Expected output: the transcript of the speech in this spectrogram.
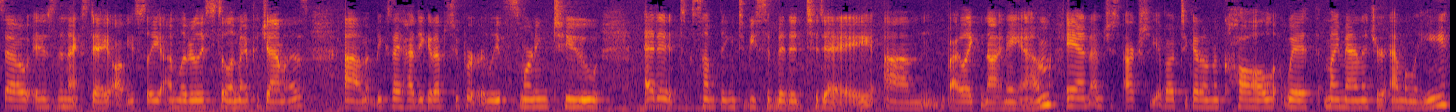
So it is the next day, obviously. I'm literally still in my pajamas um, because I had to get up super early this morning to edit something to be submitted today um, by like 9 a.m. And I'm just actually about to get on a call with my manager, Emily.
